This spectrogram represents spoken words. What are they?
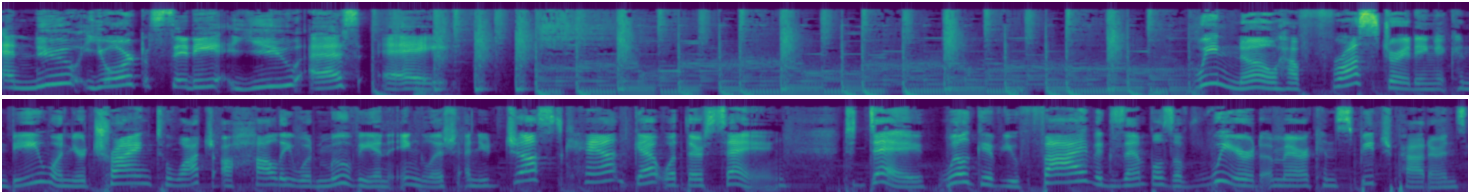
and New York City, USA. We know how frustrating it can be when you're trying to watch a Hollywood movie in English and you just can't get what they're saying. Today, we'll give you five examples of weird American speech patterns,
